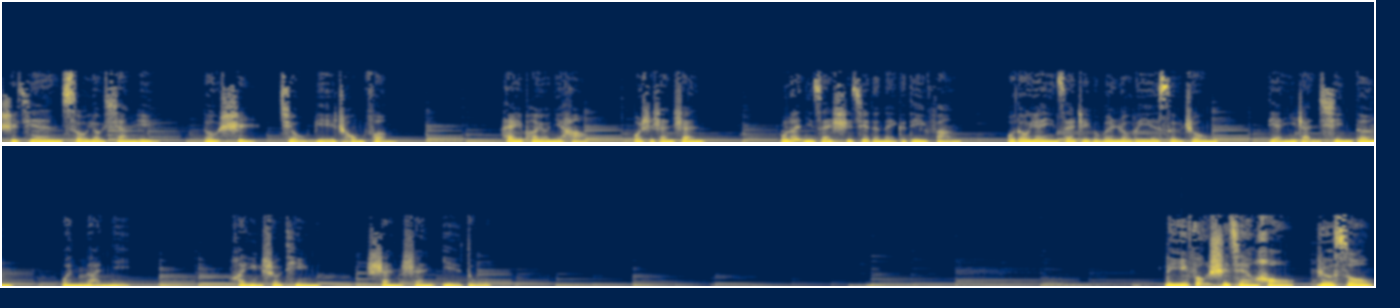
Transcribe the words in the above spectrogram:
世间所有相遇，都是久别重逢。嘿，朋友你好，我是珊珊。无论你在世界的哪个地方，我都愿意在这个温柔的夜色中，点一盏心灯，温暖你。欢迎收听《珊珊夜读》。李易峰事件后，热搜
